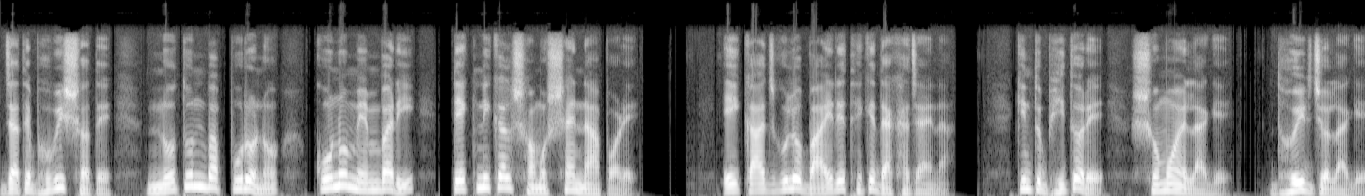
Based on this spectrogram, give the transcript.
যাতে ভবিষ্যতে নতুন বা পুরনো কোনো মেম্বারই টেকনিক্যাল সমস্যায় না পড়ে। এই কাজগুলো বাইরে থেকে দেখা যায় না, কিন্তু ভিতরে সময় লাগে, ধৈর্য লাগে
